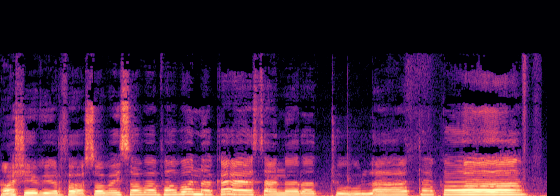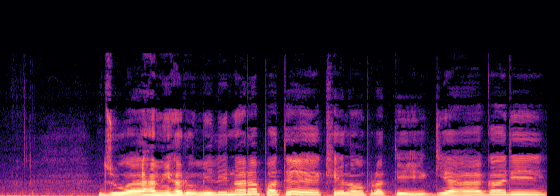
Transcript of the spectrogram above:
हाँसे व्यर्थ सबै सब भवनका साना र ठुला तक। जुवा हामीहरू मिली नरपते खेलौँ प्रतिज्ञा गरी।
